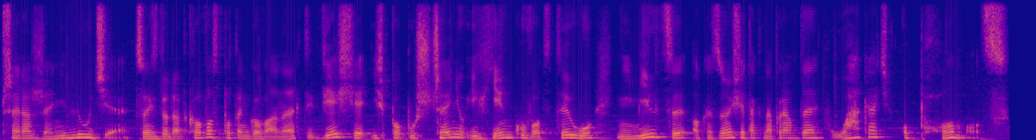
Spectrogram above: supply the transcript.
przerażeni ludzie. Co jest dodatkowo spotęgowane, gdy wie się, iż po puszczeniu ich jęków od tyłu niemilcy okazują się tak naprawdę błagać o pomoc.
